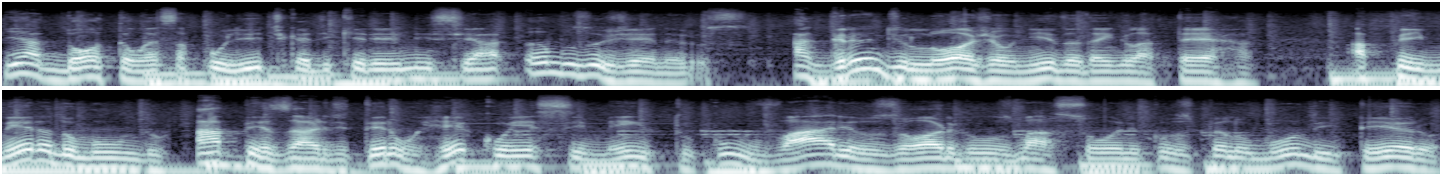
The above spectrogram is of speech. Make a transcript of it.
e adotam essa política de querer iniciar ambos os gêneros. A Grande Loja Unida da Inglaterra a primeira do mundo, apesar de ter um reconhecimento com vários órgãos maçônicos pelo mundo inteiro,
